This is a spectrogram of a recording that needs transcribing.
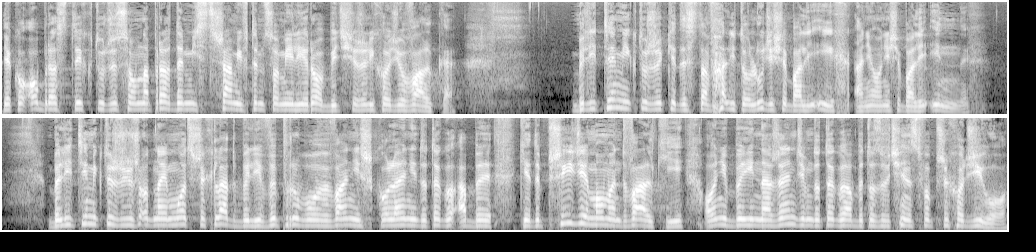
jako obraz tych, którzy są naprawdę mistrzami w tym, co mieli robić, jeżeli chodzi o walkę. Byli tymi, którzy kiedy stawali, to ludzie się bali ich, a nie oni się bali innych. Byli tymi, którzy już od najmłodszych lat byli wypróbowywani, szkoleni do tego, aby kiedy przyjdzie moment walki, oni byli narzędziem do tego, aby to zwycięstwo przychodziło,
